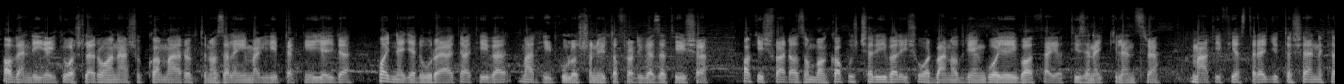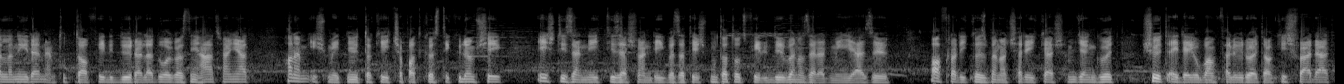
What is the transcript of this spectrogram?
A vendégek gyors lerohanásokkal már rögtön az elején megléptek négy egyre, majd negyed óra elteltével már hét gólosan nőtt a Fradi vezetése. A Kisvárda azonban kapuscserével és Orbán Adrián góljaival feljött 11-9-re. Máté Fieszter együttese ennek ellenére nem tudta a félidőre ledolgozni hátrányát, hanem ismét nőtt a két csapat közti különbség, és 14-10-es vendégvezetést mutatott félidőben az eredményjelző. A Fradi közben a cserékkel sem gyengült, sőt egyre jobban felülrölte a kisvádát,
